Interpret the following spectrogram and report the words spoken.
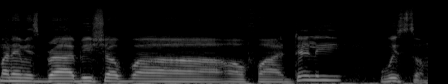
My name is Brad Bishop uh, of uh, Daily Wisdom.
